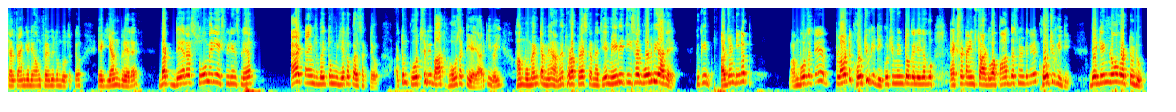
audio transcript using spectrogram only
चल फ्रैंकी डियोंग फिर भी तुम बोल सकते हो, एक यंग प्लेयर है। But there are so many experience player at times भाई, तुम ये तो कर सकते हो। और तुम कोच से भी बात हो सकती है यार कि भाई, हम मोमेंटम में, हमें थोड़ा प्रेस करना चाहिए। मे भी तीसरा गोल भी आ जाए। क्योंकि अर्जेंटीना, हम बोल सकते हैं प्लॉट खो चुकी थी। कुछ मिनटों के लिए जब वो एक्स्ट्रा टाइम स्टार्ट हुआ पाँच दस मिनट के लिए खो चुकी थी। They didn't know what to do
